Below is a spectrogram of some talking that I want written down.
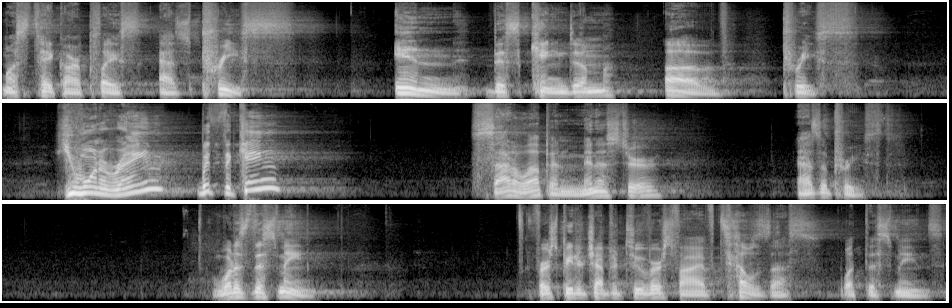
must take our place as priests in this kingdom of priests. You want to reign with the king? Saddle up and minister as a priest. What does this mean? 1 Peter chapter 2 verse 5 tells us what this means.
